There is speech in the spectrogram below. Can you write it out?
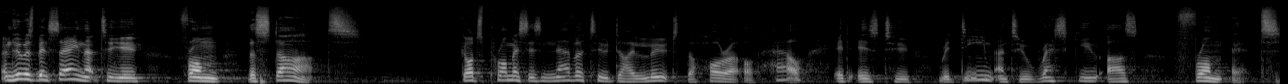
And who has been saying that to you from the start? God's promise is never to dilute the horror of hell, it is to redeem and to rescue us from it,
